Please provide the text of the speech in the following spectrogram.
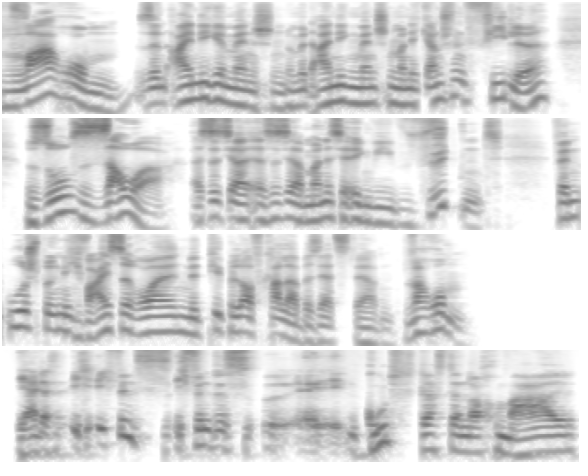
Warum sind einige Menschen, und mit einigen Menschen meine ich ganz schön viele, so sauer? Es ist ja, es ist ja, man ist ja irgendwie wütend, wenn ursprünglich weiße Rollen mit People of Color besetzt werden. Warum? Ja, das, ich, ich finde es ich find äh, gut, dass da nochmal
